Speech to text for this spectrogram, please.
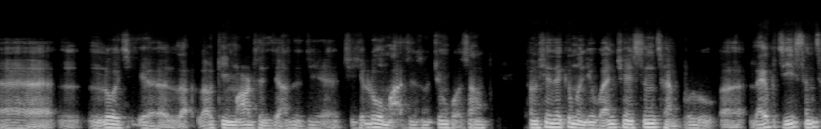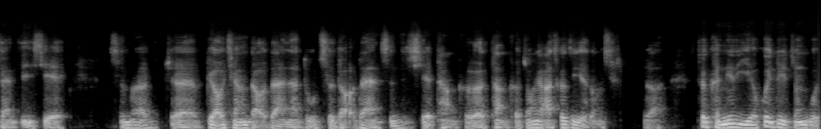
呃，洛基呃，L Lockheed Martin 这样的这些这些洛马这种军火商，他们现在根本就完全生产不呃，来不及生产这些什么呃标枪导弹啊、毒刺导弹，甚至一些坦克、坦克装甲车这些东西，是吧？这肯定也会对中国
